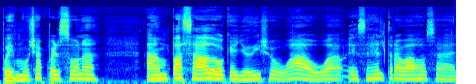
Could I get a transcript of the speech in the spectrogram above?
pues muchas personas han pasado que yo he dicho, wow, wow, ese es el trabajo, o sea,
